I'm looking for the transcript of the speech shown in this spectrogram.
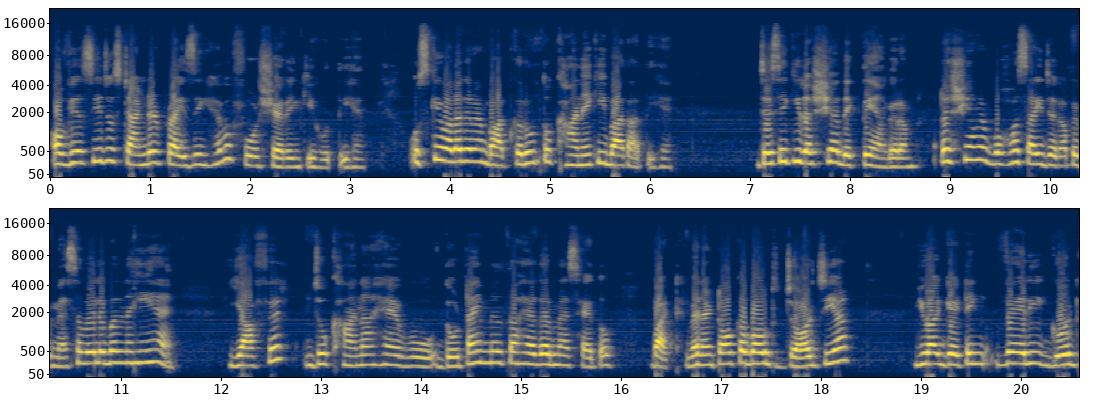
obviously जो स्टैंडर्ड प्राइसिंग है, वो फोर शेयरिंग की होती है। उसके बाद अगर मैं बात करूँ तो खाने की बात आती है। जैसे कि रशिया देखते हैं अगर हम। रशिया में बहुत सारी जगह पे मैस अवेलेबल नहीं है। या फिर जो खाना है वो दो टाइम मिलता है अगर मैस है तो। But when I talk about Georgia you are getting very good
